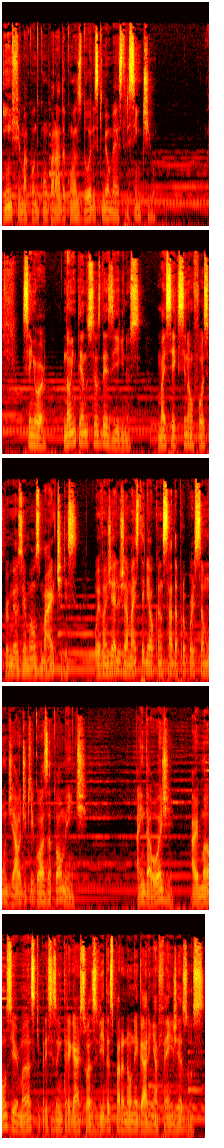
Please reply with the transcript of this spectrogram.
ínfima quando comparada com as dores que meu mestre sentiu. Senhor, não entendo seus desígnios, mas sei que se não fosse por meus irmãos mártires, o Evangelho jamais teria alcançado a proporção mundial de que goza atualmente. Ainda hoje, há irmãos e irmãs que precisam entregar suas vidas para não negarem a fé em Jesus.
